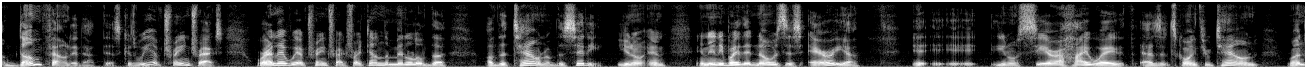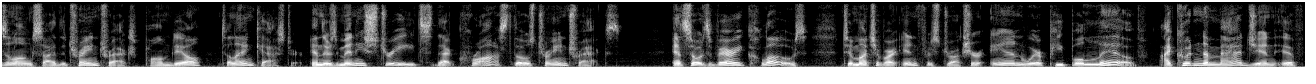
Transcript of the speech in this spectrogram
I'm dumbfounded at this because we have train tracks where I live. We have train tracks right down the middle of the of the town of the city. You know, and and anybody that knows this area, it, it, you know, Sierra Highway as it's going through town runs alongside the train tracks, Palmdale to Lancaster, and there's many streets that cross those train tracks. And so it's very close to much of our infrastructure and where people live. I couldn't imagine if,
